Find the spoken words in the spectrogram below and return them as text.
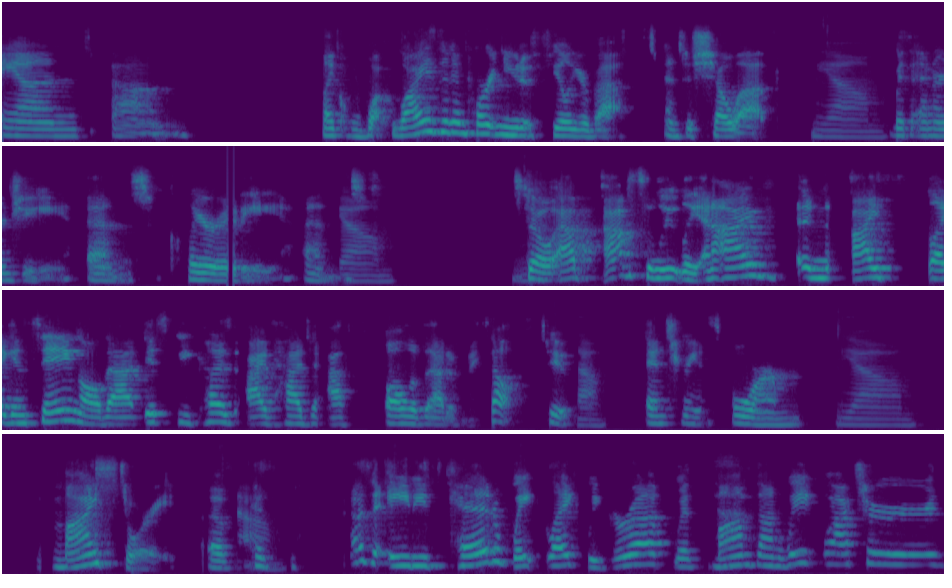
And um, like, wh- why is it important to you to feel your best and to show up yeah. with energy and clarity? And Yeah. so, ab- absolutely. And I've, and I like in saying all that, it's because I've had to ask all of that of myself too Yeah. and transform Yeah. My story of because Yeah. I was an 80s kid, weight like we grew up with moms on Weight Watchers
